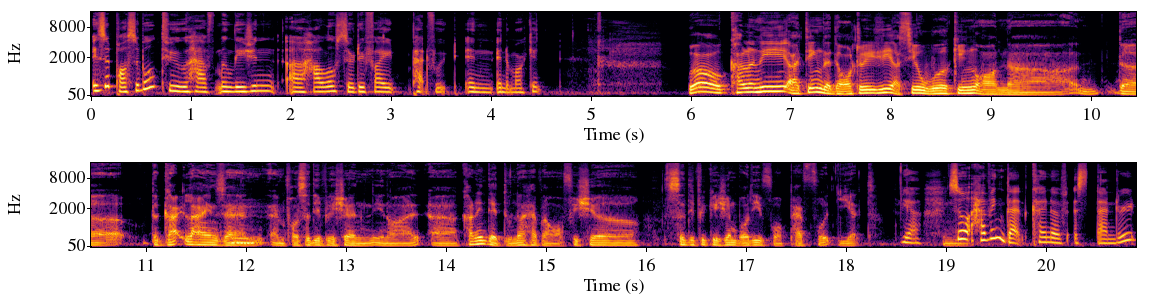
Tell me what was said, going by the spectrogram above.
Is it possible to have Malaysian uh, halal certified pet food in, in the market? Well, currently, I think that the authority are still working on uh, the the guidelines and, and for certification. You know, uh, currently they do not have an official certification body for pet food yet. Yeah. So having that kind of a standard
